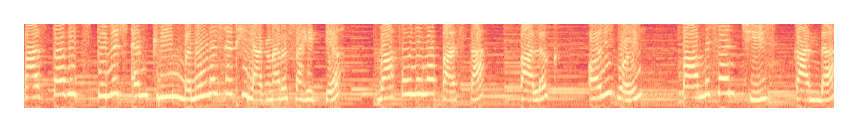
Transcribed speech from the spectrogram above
Pasta with spinach and cream बनवण्यासाठी लागणारं साहित्य वाफवलेला पास्ता पालक ऑलिव्ह ऑइल पामेसान चीज कांदा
